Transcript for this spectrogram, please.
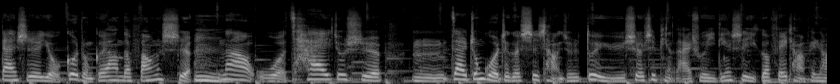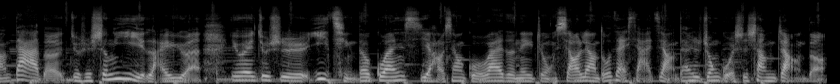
但是有各种各样的方式。嗯，那我猜就是，嗯，在中国这个市场，就是对于奢侈品来说，一定是一个非常非常大的就是生意来源，因为就是疫情的关系，好像国外的那种销量都在下降，但是中国是上涨的。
